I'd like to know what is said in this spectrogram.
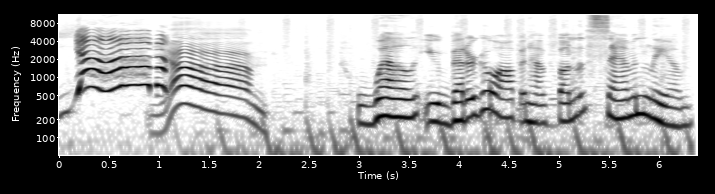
Yum! Yum! Well, you better go off and have fun with Sam and Liam.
